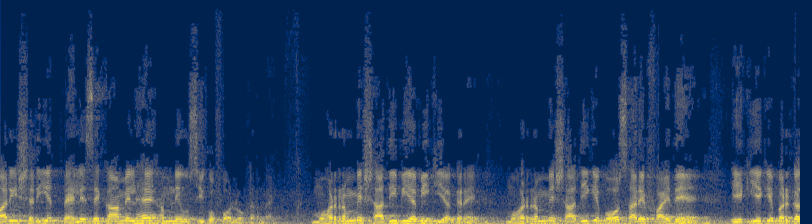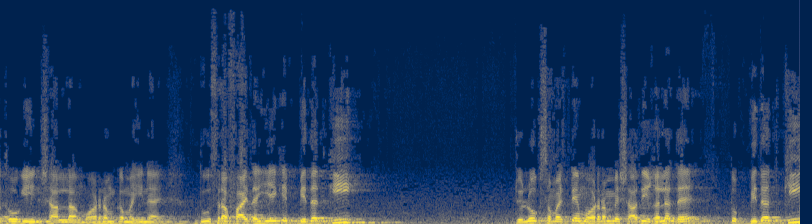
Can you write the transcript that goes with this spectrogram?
हमारी शरीयत पहले से कामिल है, हमने उसी को फॉलो करना है। मुहर्रम में शादी भी अभी किया करें। मुहर्रम में शादी के बहुत सारे फ़ायदे हैं। एक ये कि बरकत होगी इन मुहर्रम का महीना है। दूसरा फ़ायदा ये कि बिदत की, जो लोग समझते हैं मुहर्रम में शादी गलत है तो बिदत की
